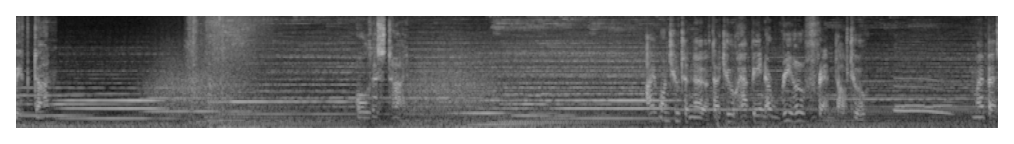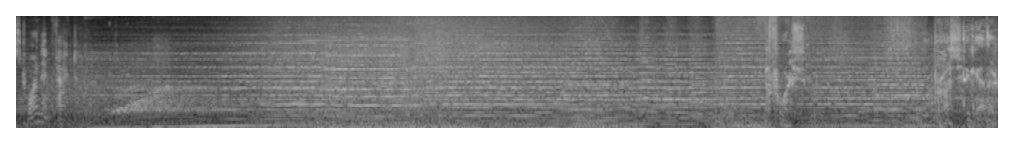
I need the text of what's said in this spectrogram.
we've done? All this time. I want you to know that you have been a real friend, R2. My best one, in fact. The Force brought us together.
